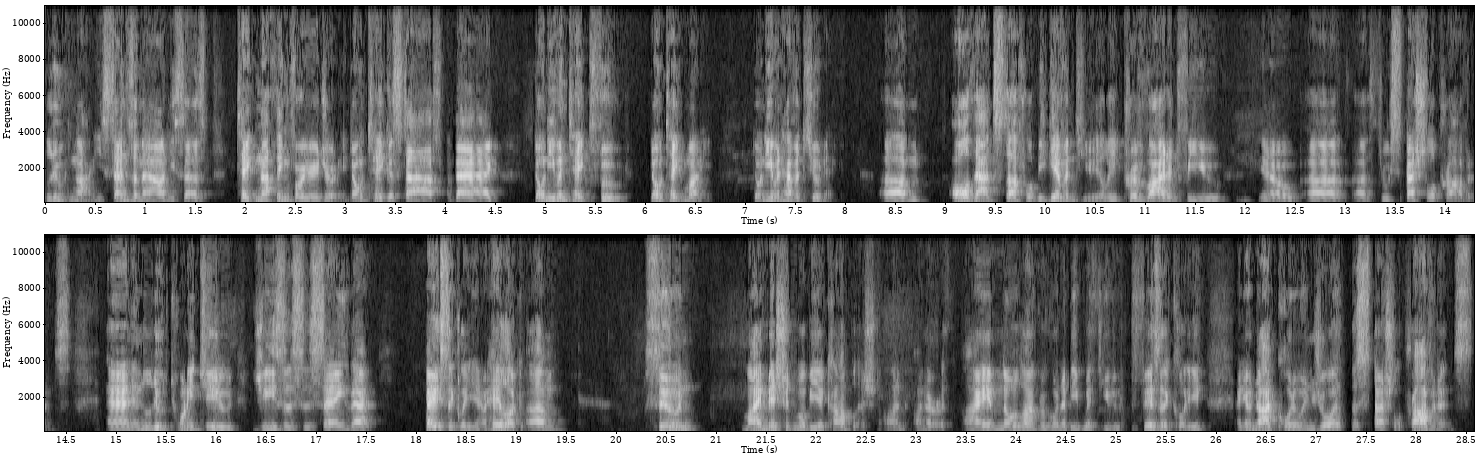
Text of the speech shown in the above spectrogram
Luke 9, he sends them out. He says, Take nothing for your journey. Don't take a staff, a bag. Don't even take food. Don't take money. Don't even have a tunic. Um, all that stuff will be given to you. It'll be provided for you, you know, uh, uh, through special providence. And in Luke 22, Jesus is saying that basically, you know, hey, look, um, soon my mission will be accomplished on, on earth. I am no longer going to be with you physically, and you're not going to enjoy the special providence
